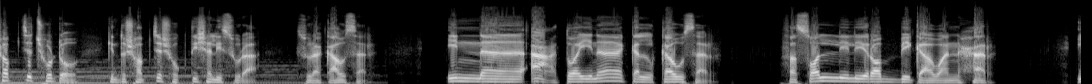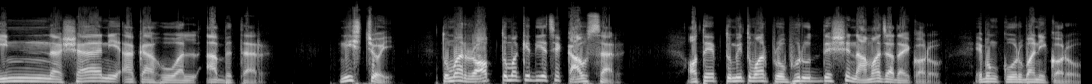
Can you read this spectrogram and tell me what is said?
সবচেয়ে ছোট কিন্তু সবচেয়ে শক্তিশালী সূরা সূরা কাউসার। আ'তাইনাকাল কাউসার ফাসাল্লি লিরাব্বিকা ওয়ানহার হুয়াল আবতার নিশ্চয় তোমার রব তোমাকে দিয়েছে কাউসার, অতএব তুমি তোমার প্রভুর উদ্দেশ্যে নামাজ আদায় করো এবং কোরবানি করো,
